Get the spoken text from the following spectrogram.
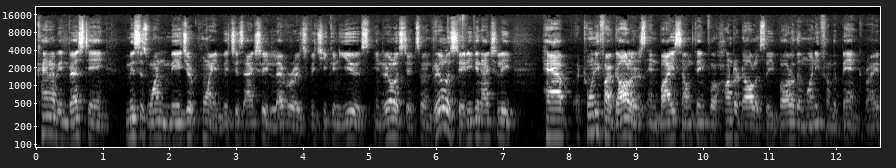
kind of investing misses one major point, which is actually leverage, which you can use in real estate. So in real estate, you can actually have $25 and buy something for $100. So you borrow the money from the bank, right?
